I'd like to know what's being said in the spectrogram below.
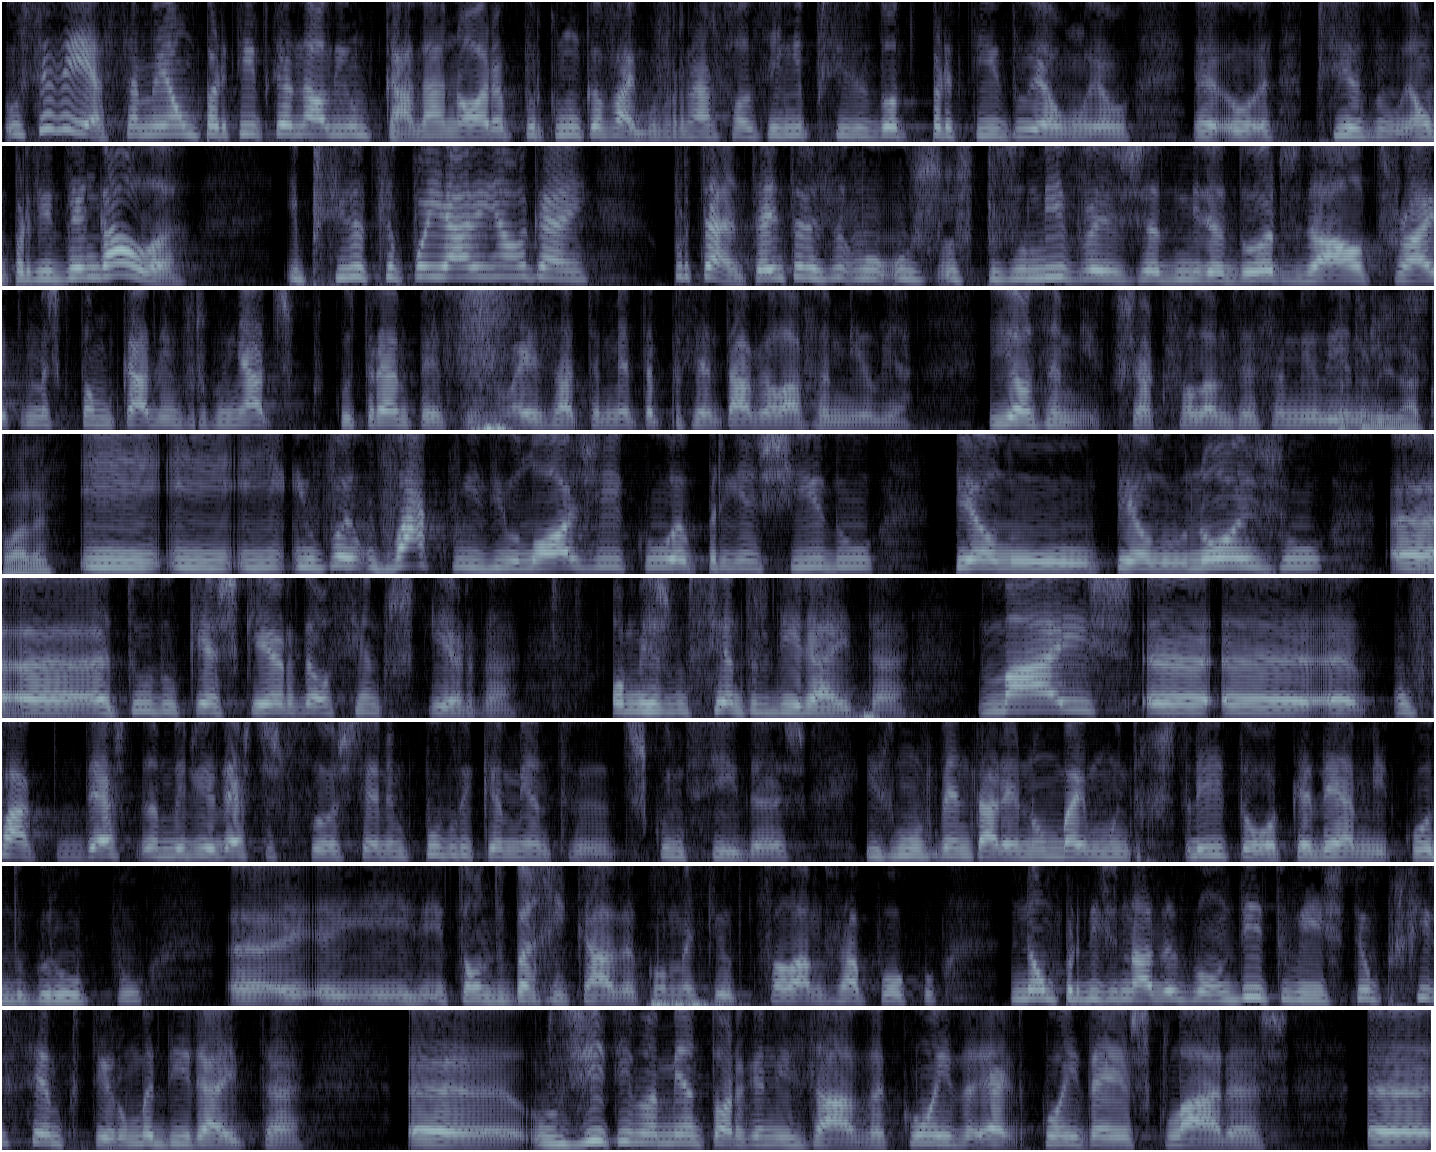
O CDS também é um partido que anda ali um bocado à nora porque nunca vai governar sozinho e precisa de outro partido. É um, é, é um- precisa de- é um partido de bengala e precisa de se apoiar em alguém. Portanto, entre os, os presumíveis admiradores da alt-right, mas que estão um bocado envergonhados porque o Trump, enfim, não é exatamente apresentável à família e aos amigos, já que falamos em família e terminar, amigos. Clara. E, e- e- e o vácuo ideológico preenchido pelo, pelo nojo a, a- a tudo o que é esquerda ou centro-esquerda, ou mesmo centro-direita. Mas eh, eh, eh, o facto da maioria destas pessoas serem publicamente desconhecidas e se movimentarem num meio muito restrito, ou académico, ou de grupo, e, e tão de barricada como aquilo de que falámos há pouco, não prediz nada de bom. Dito isto, eu prefiro sempre ter uma direita legitimamente organizada, com, ide- com ideias claras,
